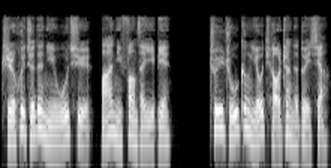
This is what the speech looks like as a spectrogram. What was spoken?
只会觉得你无趣，把你放在一边。追逐更有挑战的对象，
